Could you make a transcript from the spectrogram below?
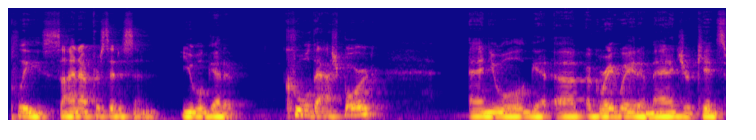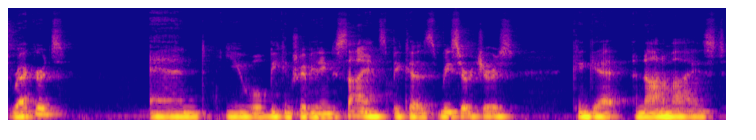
Please sign up for Ciitizen. You will get a cool dashboard and you will get a, a great way to manage your kids' records and you will be contributing to science because researchers can get anonymized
